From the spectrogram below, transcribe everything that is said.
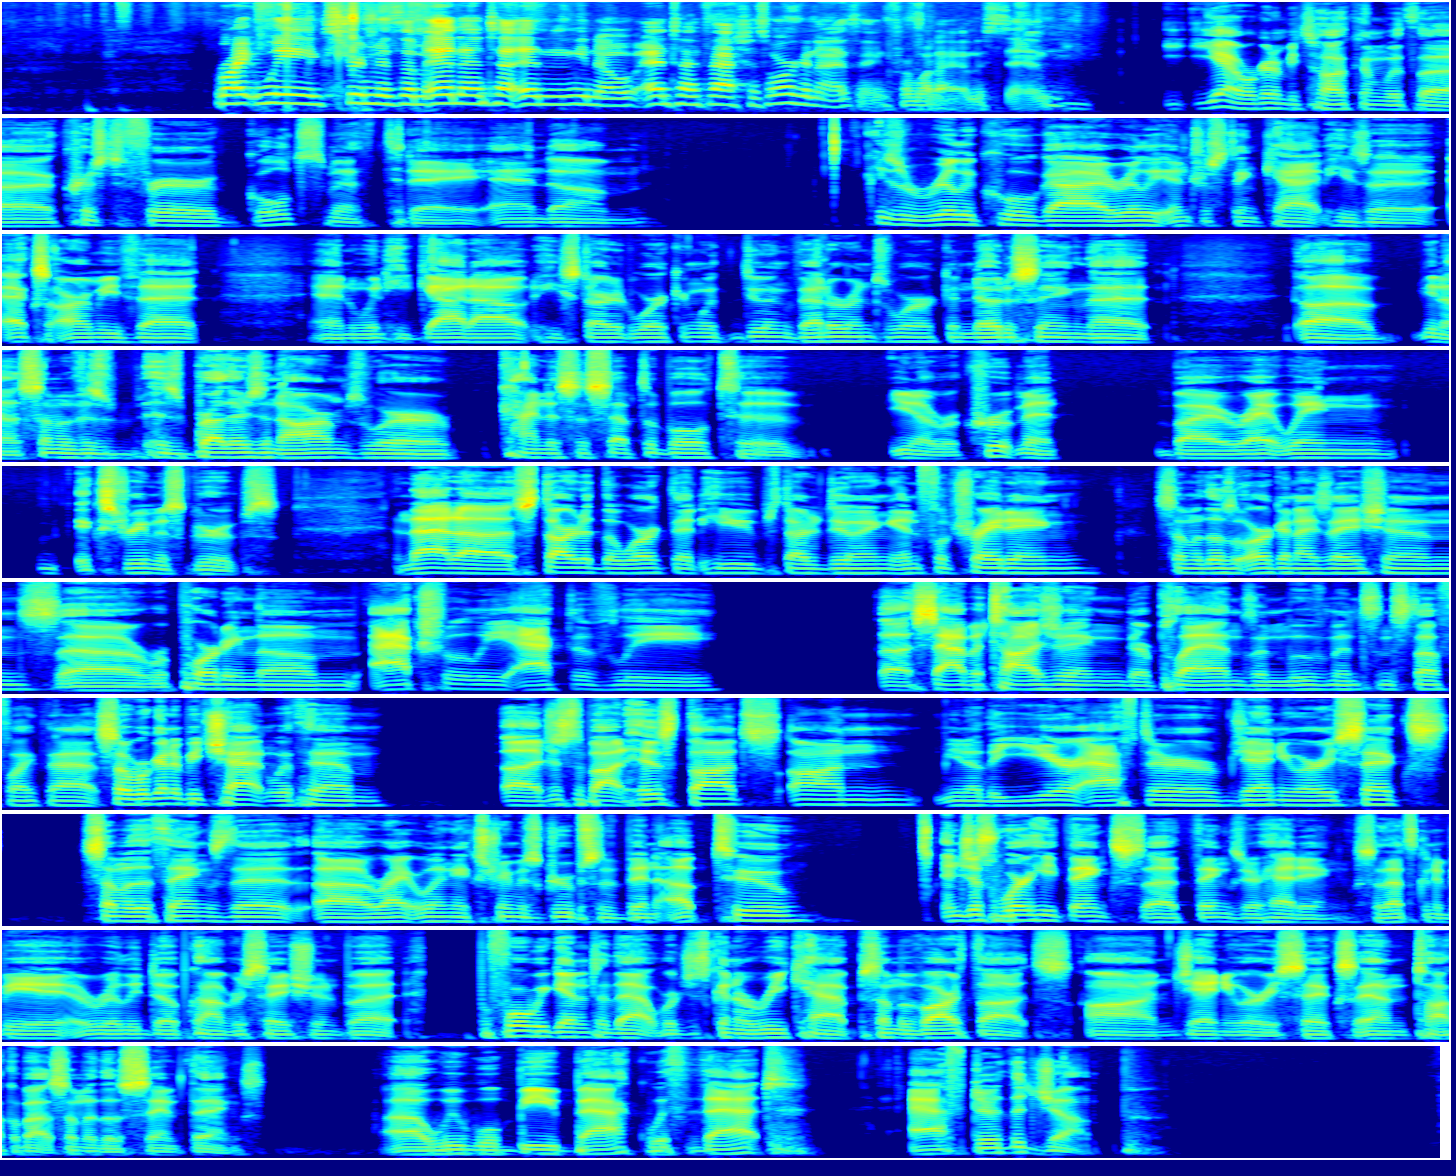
right wing extremism and anti and you know anti fascist organizing, from what I understand. yeah, we're going to be talking with uh, Christopher Goldsmith today, and um, he's a really cool guy, really interesting cat. He's a ex army vet, and when he got out, he started working with doing veterans work and noticing that uh, you know some of his his brothers in arms were kind of susceptible to you know recruitment by right wing extremist groups, and that uh, started the work that he started doing, infiltrating some of those organizations, uh, reporting them, actually actively uh, sabotaging their plans and movements and stuff like that. So we're going to be chatting with him uh, just about his thoughts on you know the year after January 6th, some of the things that uh, right wing extremist groups have been up to, and just where he thinks uh, things are heading. So that's going to be a, really dope conversation. But before we get into that, we're just going to recap some of our thoughts on January 6th and talk about some of those same things. Uh, we will be back with that after the jump.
